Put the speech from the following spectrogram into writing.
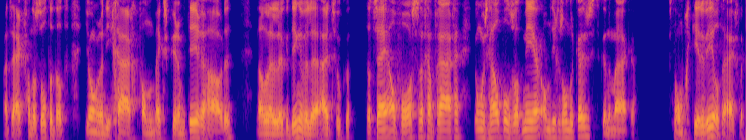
Maar het is eigenlijk van de zotte dat jongeren die graag van experimenteren houden en allerlei leuke dingen willen uitzoeken, dat zij al volwassenen gaan vragen: jongens, help ons wat meer om die gezonde keuzes te kunnen maken. Is de omgekeerde wereld eigenlijk.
